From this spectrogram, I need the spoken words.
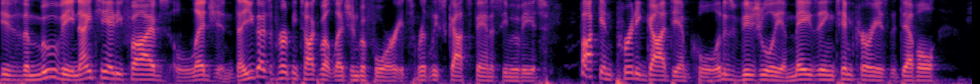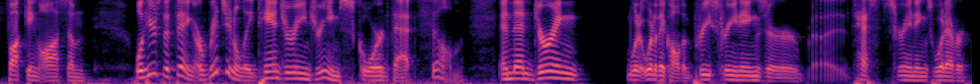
is the movie 1985's Legend. Now, you guys have heard me talk about Legend before. It's Ridley Scott's fantasy movie. It's fucking pretty goddamn cool. It is visually amazing. Tim Curry is the devil. Fucking awesome. Well, here's the thing. Originally, Tangerine Dream scored that film. And then during, what, what do they call them? Pre screenings or uh, test screenings, whatever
